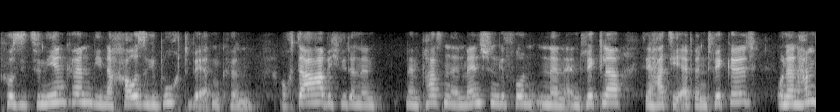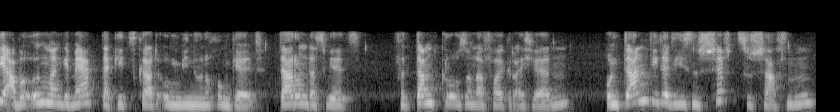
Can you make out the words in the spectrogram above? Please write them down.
positionieren können, die nach Hause gebucht werden können. Auch da habe ich wieder einen, einen passenden Menschen gefunden, einen Entwickler, der hat die App entwickelt. Und dann haben wir aber irgendwann gemerkt, da geht es gerade irgendwie nur noch um Geld. Darum, dass wir jetzt verdammt groß und erfolgreich werden. Und dann wieder diesen Shift zu schaffen,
